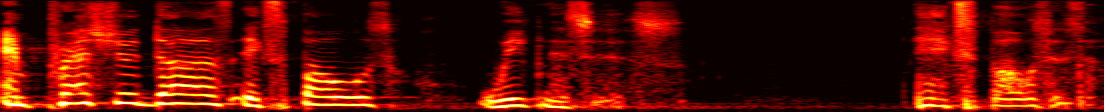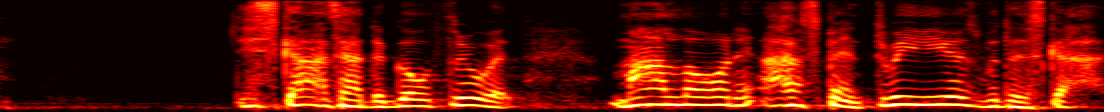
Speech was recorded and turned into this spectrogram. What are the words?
And pressure does expose weaknesses, it exposes them. These guys had to go through it. My Lord, I've spent three years with this guy.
